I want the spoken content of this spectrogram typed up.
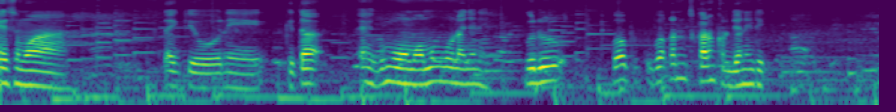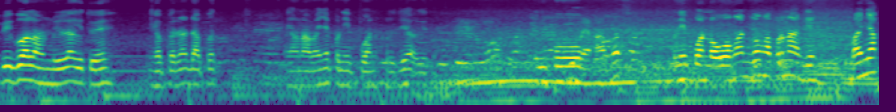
Oke semua. Thank you nih. Kita eh gue mau ngomong mau nanya nih. Gue dulu gua gua kan sekarang kerja nih dik. Tapi gue alhamdulillah gitu ya nggak pernah dapet yang namanya penipuan kerja gitu. Sih penipuan lowongan gue nggak pernah aja. Banyak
